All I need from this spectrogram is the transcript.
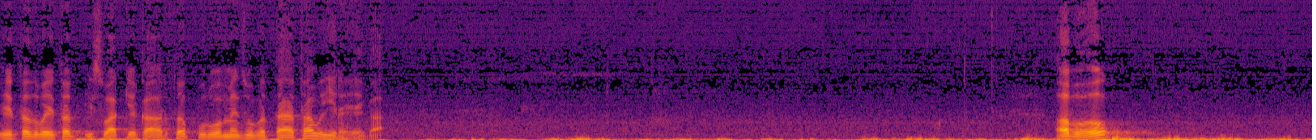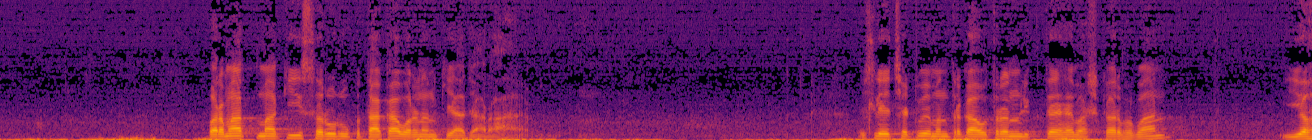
एतद वै तत् इस वाक्य का अर्थ पूर्व में जो बताया था वही रहेगा। अब परमात्मा की सर्वरूपता का वर्णन किया जा रहा है। इसलिए छठवें मंत्र का अवतरण लिखते हैं भाष्कर भगवान। यह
